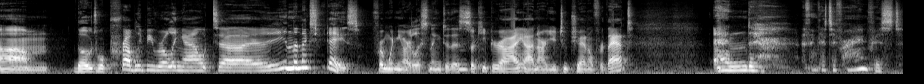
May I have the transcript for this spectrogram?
Um, those will probably be rolling out uh, in the next few days from when you are listening to this. So keep your eye on our YouTube channel for that. And I think that's it for Iron Fist.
